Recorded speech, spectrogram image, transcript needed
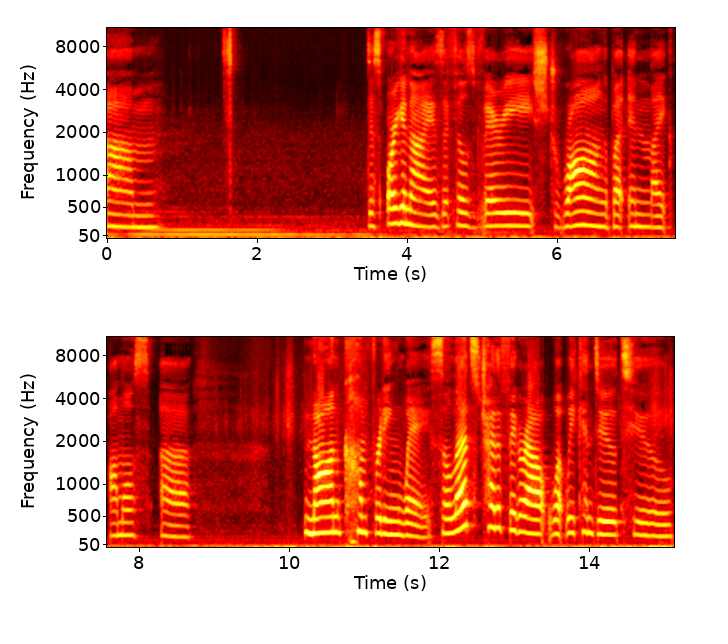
um, disorganized. It feels very strong, but in like almost a non comforting way. So let's try to figure out what we can do to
